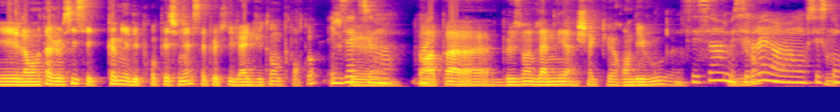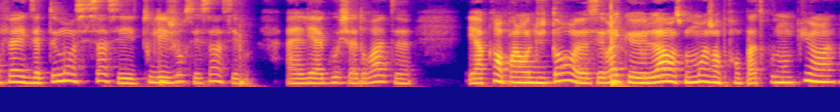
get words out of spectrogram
Et l'avantage aussi, c'est que comme il y a des professionnels, ça peut te libérer du temps pour toi. Exactement, Tu n'auras pas besoin de l'amener à chaque rendez-vous. C'est ça, mais c'est vrai, hein, sait ce Mm. qu'on fait exactement, c'est ça, c'est tous les jours, c'est ça, c'est aller à gauche, à droite. euh. Et après, en parlant du temps, euh, c'est vrai que là, en ce moment, j'en prends pas trop non plus. Hein.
